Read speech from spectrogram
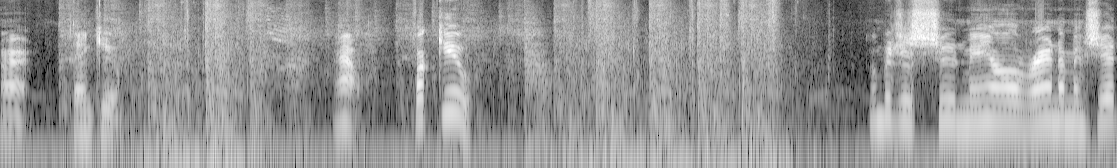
Alright, thank you. Ow! Fuck you! Be just shooting me all random and shit.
